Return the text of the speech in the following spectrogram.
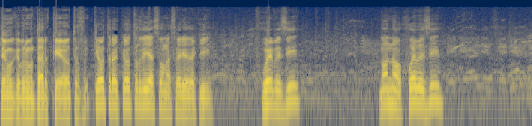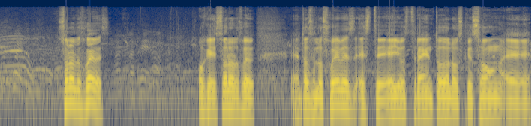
tengo que preguntar qué otro, qué, otra, qué otro día son las ferias de aquí. ¿Jueves sí? No, no, jueves sí. ¿Solo los jueves? Ok, solo los jueves. Entonces los jueves este, ellos traen todos los que son eh,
